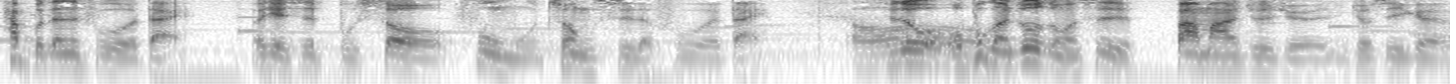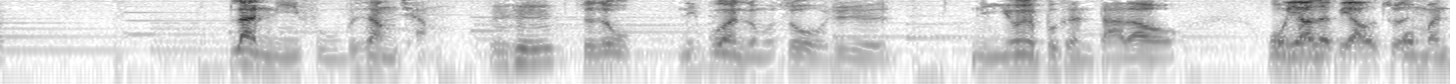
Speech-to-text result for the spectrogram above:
他不但是富二代，而且是不受父母重视的富二代，哦，就是我我不管做什么事，爸妈就是觉得你就是一个烂泥扶不上墙。嗯哼，就是你不管怎么做，我就觉得你永远不可能达到我要的标准。我们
